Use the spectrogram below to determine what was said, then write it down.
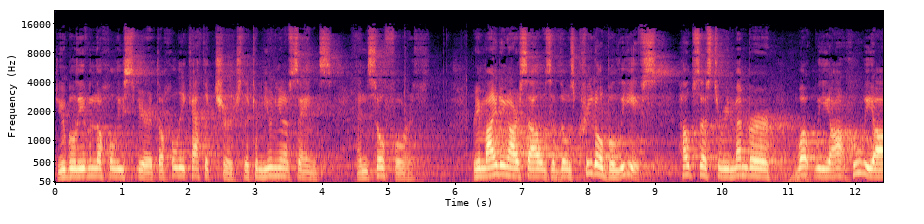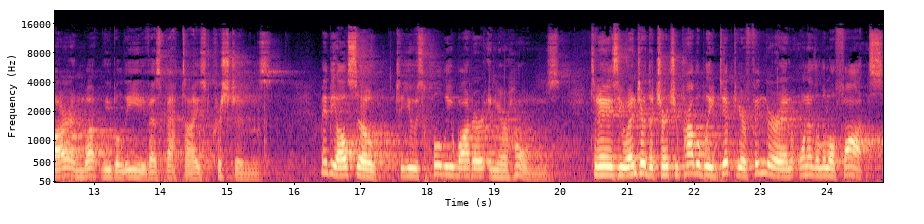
Do you believe in the Holy Spirit, the Holy Catholic Church, the communion of saints, and so forth? Reminding ourselves of those creedal beliefs helps us to remember what we are, who we are, and what we believe as baptized Christians. Maybe also to use holy water in your homes. Today, as you entered the church, you probably dipped your finger in one of the little fonts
